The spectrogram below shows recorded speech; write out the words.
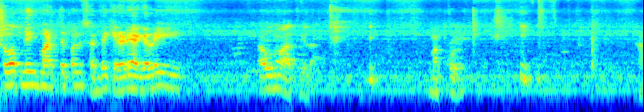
ಶೋ ಅಪ್ ನಿಂತ್ ಮಾಡ್ತೇಪ್ಪ ಅಂದ್ರೆ ಸದ್ಯಕ್ಕೆ ಎರಡೇ ಆಗ್ಯಾವ್ರಿ. ಅವನು ಆಗ್ಲಿಲ್ಲ. ಮಕ್ಕಳು. ಹಾ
